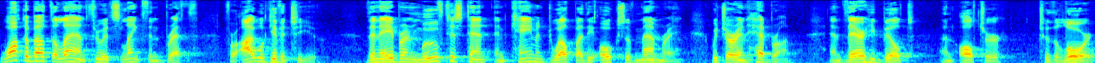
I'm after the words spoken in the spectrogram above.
walk about the land through its length and breadth, for I will give it to you. Then Abram moved his tent and came and dwelt by the oaks of Mamre which are in Hebron, and there he built an altar to the Lord.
